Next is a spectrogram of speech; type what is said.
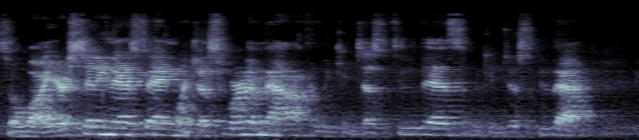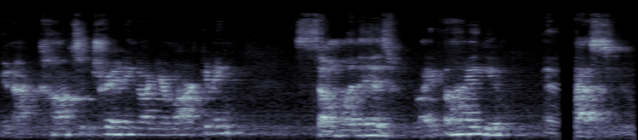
So while you're sitting there saying, well, just word of mouth, and we can just do this, and we can just do that, you're not concentrating on your marketing, someone is right behind you and asks you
